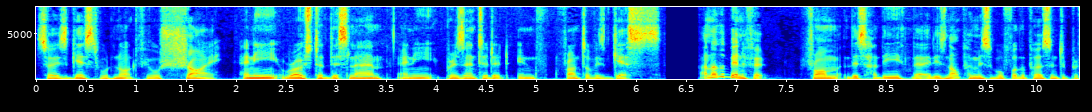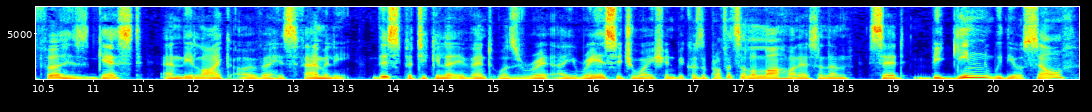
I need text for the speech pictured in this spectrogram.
so his guest would not feel shy. And he roasted this lamb and he presented it in front of his guests. Another benefit from this hadith that it is not permissible for the person to prefer his guest and the like over his family. This particular event was a rare situation because the Prophet ﷺ said, Begin with yourself,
